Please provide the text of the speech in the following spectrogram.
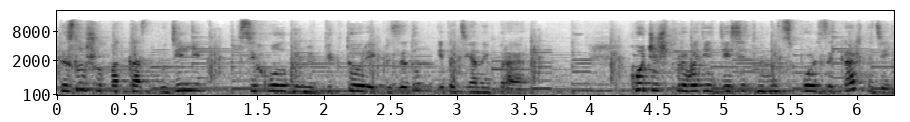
Ты слушал подкаст «Будильник» с психологами Викторией Гризадуб и Татьяной Прайер. Хочешь проводить 10 минут с пользой каждый день?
